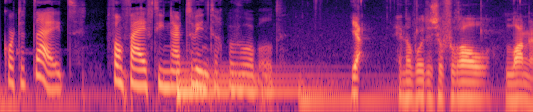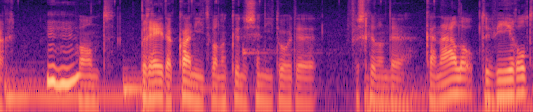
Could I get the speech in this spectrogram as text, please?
korte tijd. Van 15 naar 20 bijvoorbeeld. Ja, en dan worden ze vooral langer. Mhm. Want breder kan niet, want dan kunnen ze niet door de verschillende kanalen op de wereld.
